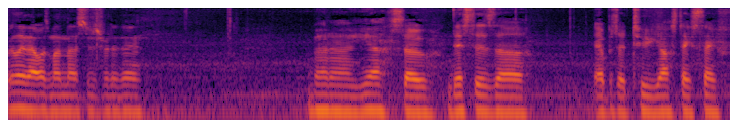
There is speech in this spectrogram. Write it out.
Really, that was my message for today. But uh, yeah, so this is uh, episode two. Y'all stay safe.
